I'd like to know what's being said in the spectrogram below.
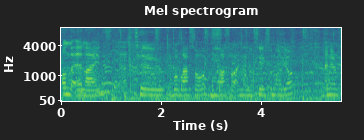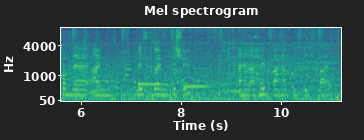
on the airline to Bobaso, Mombasa and then to Somalia. And then from there I'm basically going off to shoot. And I hope I have a safe flight.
